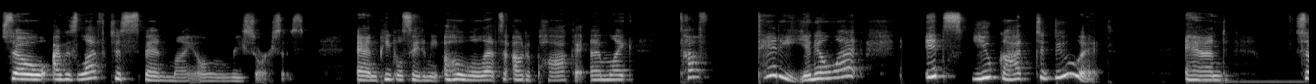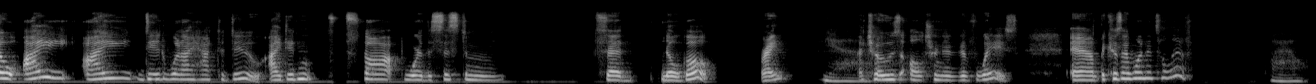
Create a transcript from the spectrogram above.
So I was left to spend my own resources. And people say to me, oh, well, that's out of pocket. And I'm like, tough titty, you know what? It's, you got to do it. And so I I did what I had to do. I didn't stop where the system said no go, right? Yeah. I chose alternative ways, and because I wanted to live. Wow.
